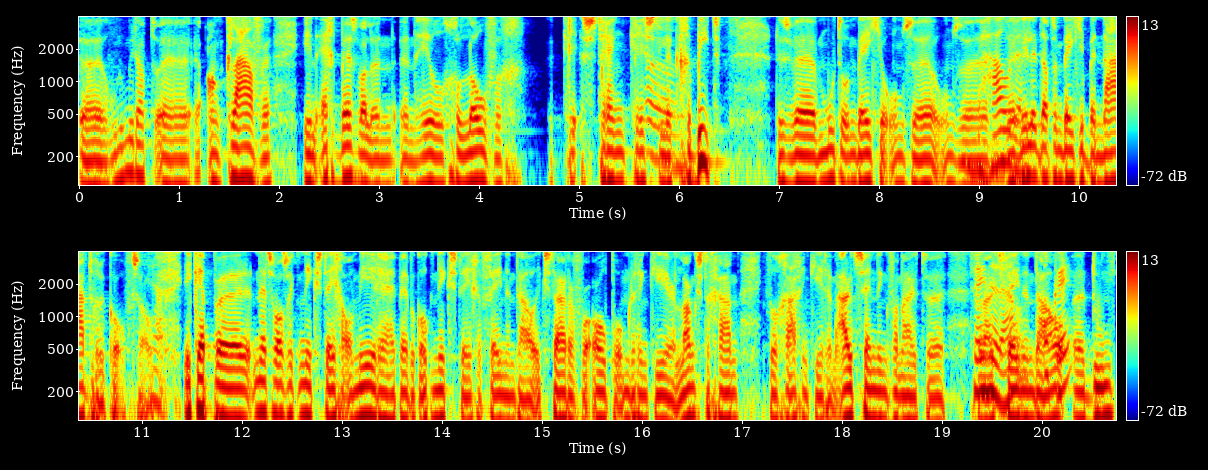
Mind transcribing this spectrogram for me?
eh, hoe noem je dat, enclave in echt best wel een, een heel gelovig, streng christelijk Oh. gebied. Dus we moeten een beetje onze, onze we willen dat een beetje benadrukken of zo. Ja. Ik heb, eh, net zoals ik niks tegen Almere heb, heb ik ook niks tegen Veenendaal. Ik sta ervoor open om er een keer langs te gaan. Ik wil graag een keer een uitzending vanuit, eh, vanuit Veenendaal? Veenendaal eh, doen.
